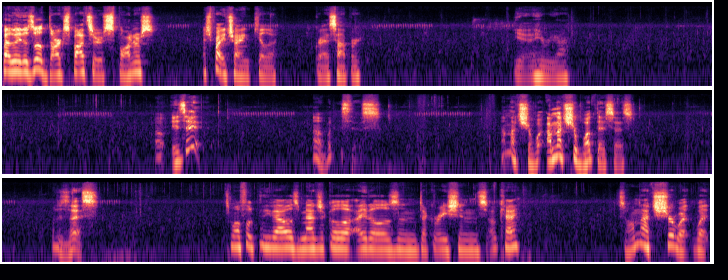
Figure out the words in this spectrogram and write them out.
By the way, those little dark spots are spawners. I should probably try and kill a grasshopper. Yeah, here we are. Oh, is it? Oh, what is this? I'm not sure what I'm not sure what this is. What is this? Small folk leave owls, magical idols, and decorations. Okay. So I'm not sure what, what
